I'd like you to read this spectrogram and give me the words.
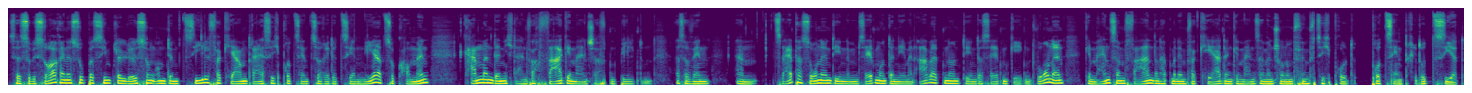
Das heißt sowieso auch eine super simple Lösung, um dem Zielverkehr um 30 Prozent zu reduzieren, näher zu kommen. Kann man denn nicht einfach Fahrgemeinschaften bilden? Also wenn ähm, zwei Personen, die in demselben Unternehmen arbeiten und die in derselben Gegend wohnen, gemeinsam fahren, dann hat man den Verkehr, den gemeinsamen schon um 50 Prozent reduziert.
